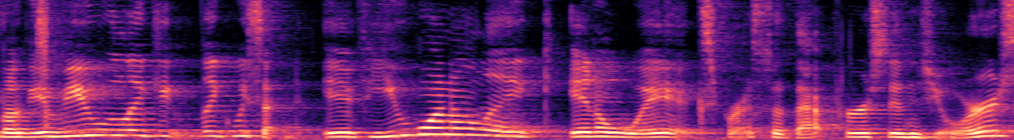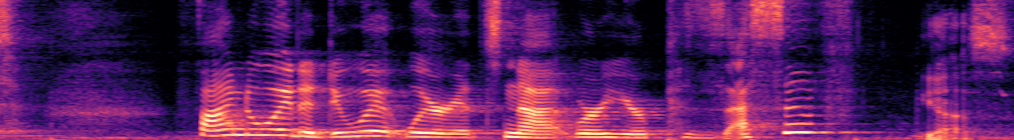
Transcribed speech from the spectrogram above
Look, if you like, like we said, if you want to like in a way express that that person's yours, find a way to do it where it's not where you're possessive. Yes.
